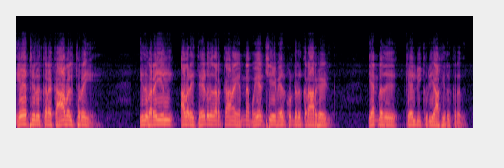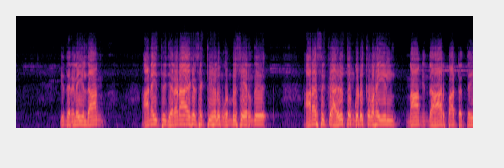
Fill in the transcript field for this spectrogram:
ஏற்றிருக்கிற காவல்துறை இதுவரையில் அவரை தேடுவதற்கான என்ன முயற்சியை மேற்கொண்டிருக்கிறார்கள் என்பது கேள்விக்குறியாக இருக்கிறது. இந்த நிலையில்தான் அனைத்து ஜனநாயக சக்திகளும் ஒன்று சேர்ந்து அரசுக்கு அழுத்தம் கொடுக்க வகையில் நாம் இந்த ஆர்ப்பாட்டத்தை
